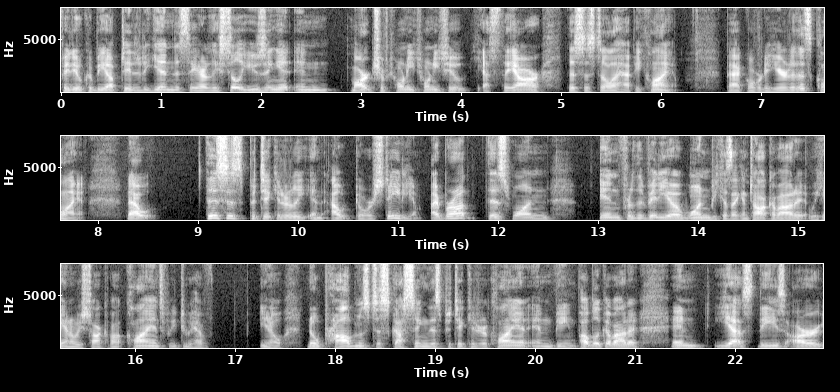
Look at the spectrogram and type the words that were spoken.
video could be updated again to say, are they still using it in March of 2022? Yes, they are. This is still a happy client. Back over to here to this client. Now, this is particularly an outdoor stadium. I brought this one in for the video. One, because I can talk about it. We can't always talk about clients. We do have you know, no problems discussing this particular client and being public about it. And yes, these are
